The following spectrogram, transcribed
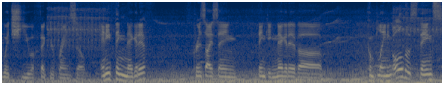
which you affect your brain. So anything negative, criticizing, thinking negative, uh, complaining, all those things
